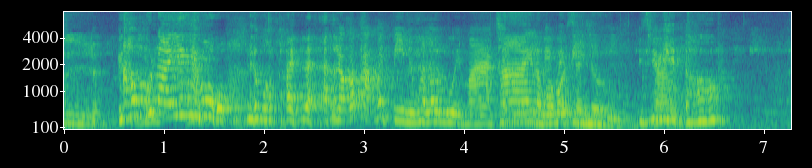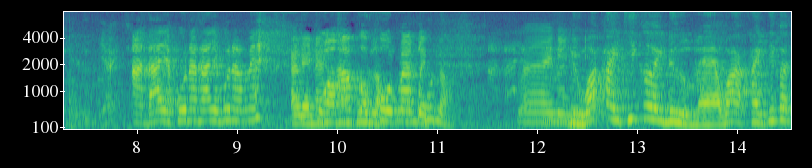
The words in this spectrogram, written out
ปีเอาคุณนายยังอยู่นึกว่าไปแล้วเราก็พักไปปีนึงเพราะเรารวยมาก ใช่เราพักไปปีหนึ่งยี่สิบเอ็ดอ๋ออ่านได้อย่าพูดนะคะอย่าพูดนะแม่อะไรนะกลัวมากกลัวพูดมากเลยพูดหรอไม่นี่หรือว่าใครที่เคยดื่มแล้วว่าใครที่เคย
